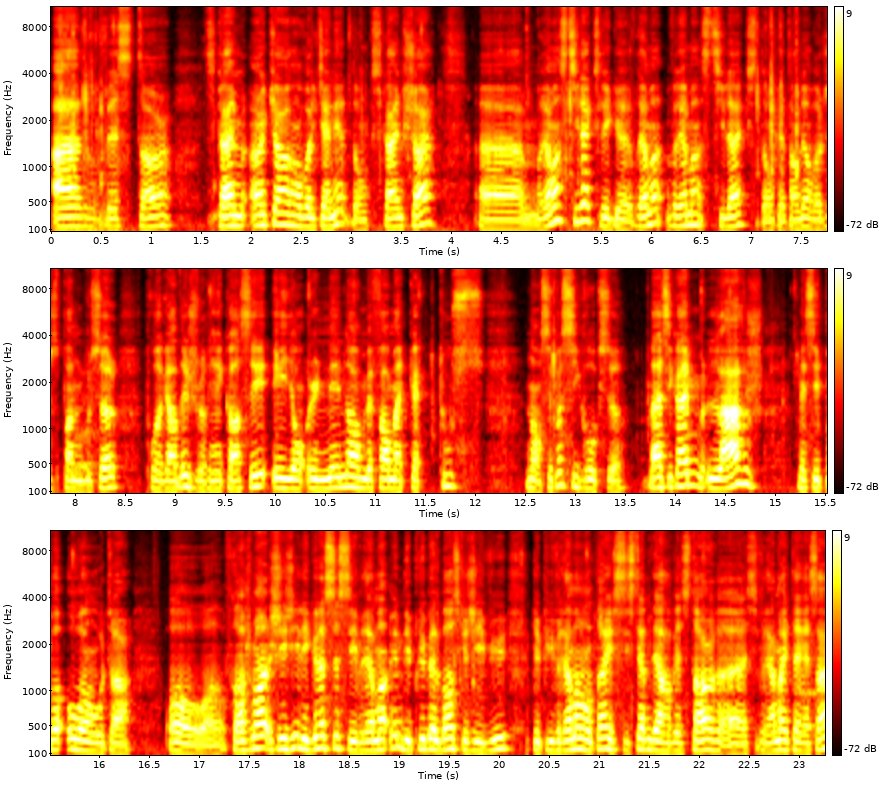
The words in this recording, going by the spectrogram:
Harvester, c'est quand même un cœur en volcanite, donc c'est quand même cher. Euh, vraiment stylax les gars, vraiment, vraiment stylax. Donc attendez, on va juste prendre une boussole pour regarder, je veux rien casser. Et ils ont une énorme forme à cactus. Non, c'est pas si gros que ça. Ben c'est quand même large, mais c'est pas haut en hauteur. Oh, franchement, GG les gars, ça c'est vraiment une des plus belles bases que j'ai vues depuis vraiment longtemps. Et le système des harvesters, euh, c'est vraiment intéressant.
